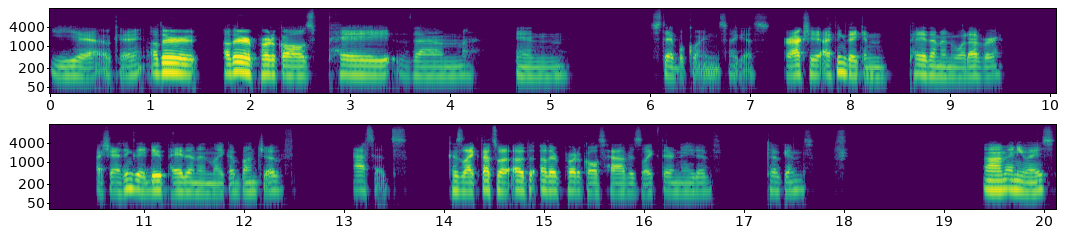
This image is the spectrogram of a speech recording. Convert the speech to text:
Yeah, okay. Other other protocols pay them in stablecoins, I guess. Or actually, I think they can pay them in whatever. Actually, I think they do pay them in like a bunch of assets because like that's what other protocols have is like their native tokens. Um. Anyways,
